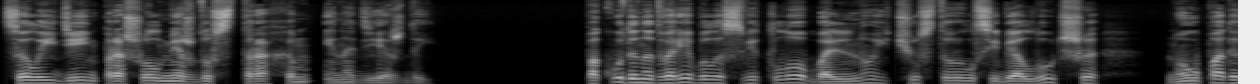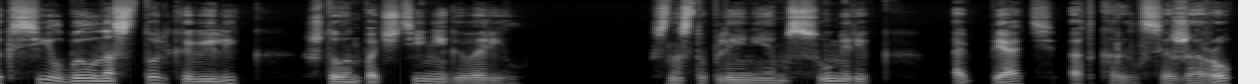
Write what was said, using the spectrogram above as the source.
Целый день прошел между страхом и надеждой. Покуда на дворе было светло, больной чувствовал себя лучше, но упадок сил был настолько велик, что он почти не говорил. С наступлением сумерек опять открылся жарок,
